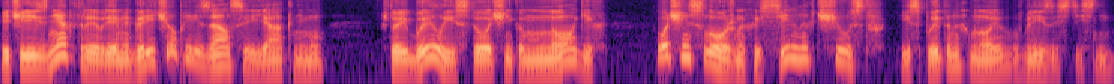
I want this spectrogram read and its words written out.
и через некоторое время горячо привязался я к нему, что и был источником многих, очень сложных и сильных чувств, испытанных мною в близости с ним.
